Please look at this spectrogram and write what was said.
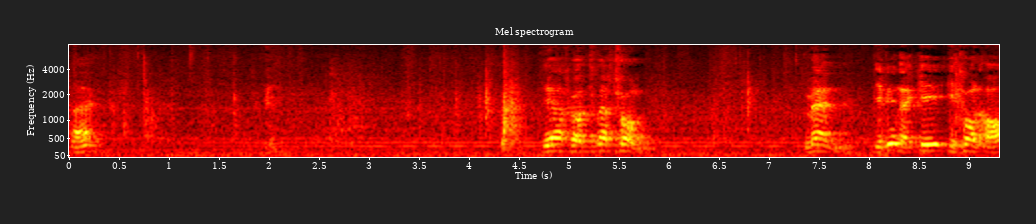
her. Det er fra vers 12. Men de begynner ikke i 12a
